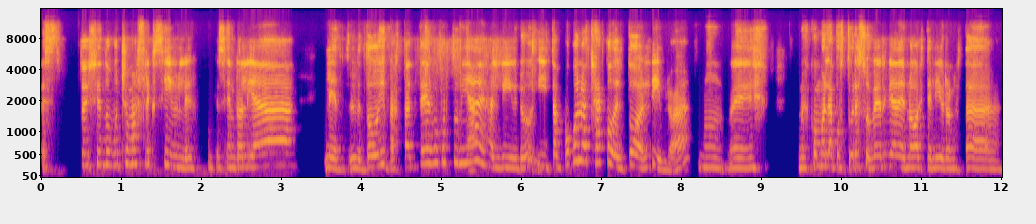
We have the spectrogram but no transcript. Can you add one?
estoy siendo mucho más flexible, porque si en realidad le, doy bastantes oportunidades al libro y tampoco lo achaco del todo al libro, ¿ah? no, eh, no, es como la postura soberbia de no, este libro no está,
